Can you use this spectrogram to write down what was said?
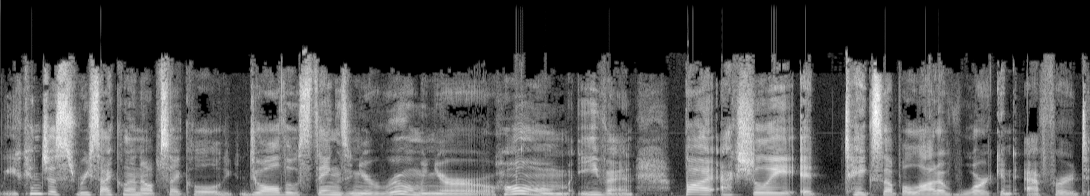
you can just recycle and upcycle, do all those things in your room, in your home, even, but actually it takes up a lot of work and effort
